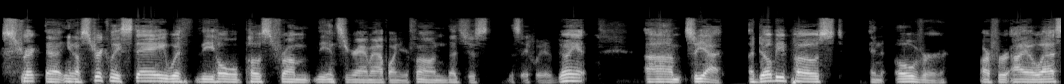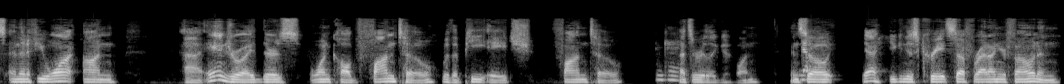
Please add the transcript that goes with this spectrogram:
strict, uh, you know, strictly stay with the whole post from the Instagram app on your phone. That's just the safe way of doing it. Um, so yeah, Adobe Post and Over are for iOS, and then if you want on uh, Android, there's one called Phonto with a PH. Phonto. Okay. That's a really good one. And yep. so yeah, you can just create stuff right on your phone and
